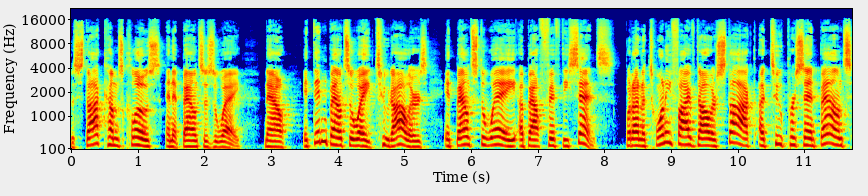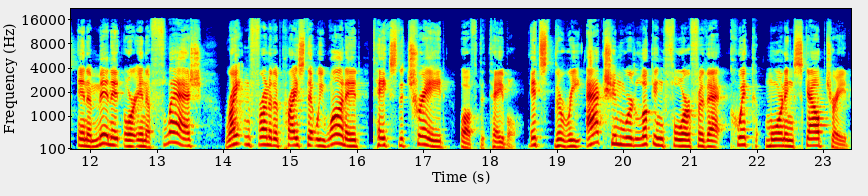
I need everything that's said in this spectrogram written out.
The stock comes close and it bounces away. Now, it didn't bounce away $2, it bounced away about 50 cents. But on a $25 stock, a 2% bounce in a minute or in a flash, right in front of the price that we wanted, takes the trade off the table. It's the reaction we're looking for for that quick morning scalp trade.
